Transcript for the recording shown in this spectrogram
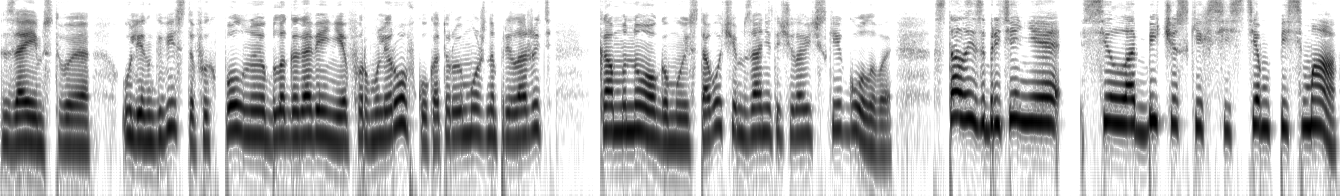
заимствуя у лингвистов их полную благоговение формулировку, которую можно приложить ко многому из того, чем заняты человеческие головы, стало изобретение силлабических систем письма,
